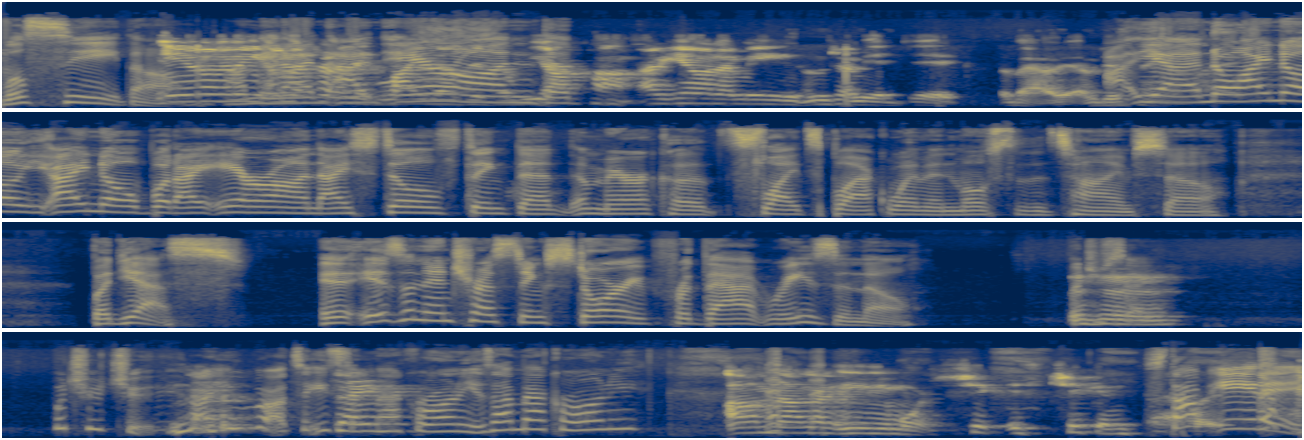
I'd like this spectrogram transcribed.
We'll see, though. You know what I mean? I I'm I'd, trying I'd err on the com- I mean, you know what I mean? I'm trying to be a dick about it. I'm Uh, yeah, no, I know, I know, but I err on. I still think that America slights black women most of the time. So, but yes, it is an interesting story for that reason, though. What you say? Mhm. What you choose? Are you about to eat some macaroni? Is that macaroni? I'm not gonna eat anymore. Chick, it's chicken. Stop eating.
